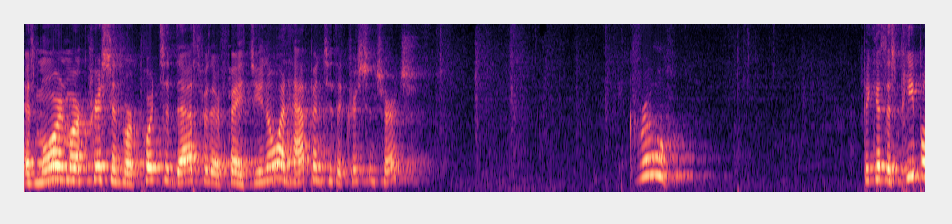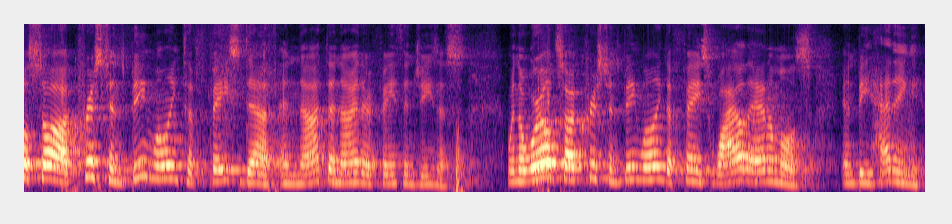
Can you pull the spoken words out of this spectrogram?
as more and more Christians were put to death for their faith, do you know what happened to the Christian church? It grew. Because as people saw Christians being willing to face death and not deny their faith in Jesus, when the world saw Christians being willing to face wild animals and beheading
